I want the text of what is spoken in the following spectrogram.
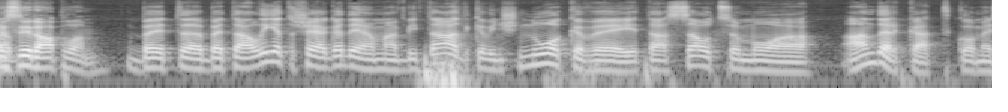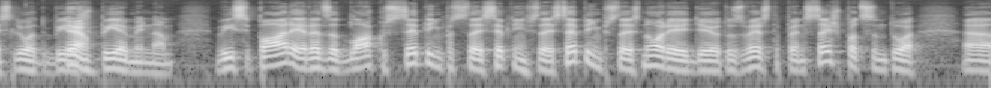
Kas ir aplam? Bet, eh, bet tā lieta šajā gadījumā bija tāda, ka viņš nokavēja tā saucamo undercut, ko mēs ļoti bieži Jā. pieminam. Visi pārējie redzat blakus 17, 17, 17, norēģējot uz Verstapenu 16. eh,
